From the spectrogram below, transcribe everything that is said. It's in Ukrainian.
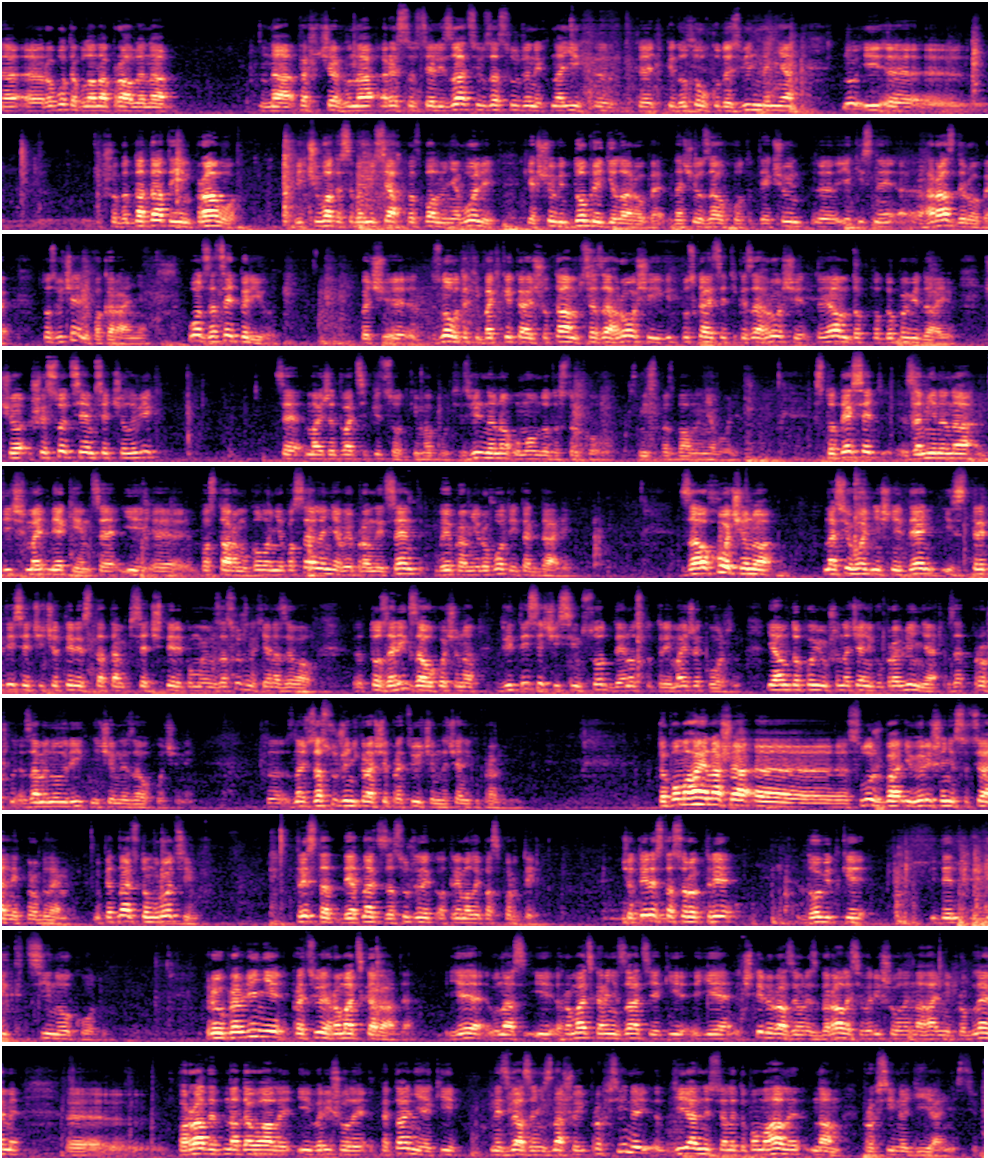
Е, Робота була направлена на першу чергу на ресоціалізацію засуджених, на їх е, підготовку до звільнення, ну і е, щоб надати їм право відчувати себе в місцях позбавлення волі, якщо він добрі діла робить, значить його заохотити. Якщо він якісь не гаразди робить, то звичайно покарання. От за цей період. Хоч е, знову таки батьки кажуть, що там все за гроші і відпускається тільки за гроші, то я вам доповідаю, що 670 чоловік, це майже 20%, мабуть, звільнено умовно достроково з місць позбавлення волі. 110 замінено більш м'яким. Це і е, по старому колонії поселення, виправний центр, виправні роботи і так далі. Заохочено на сьогоднішній день із 3454, по-моєму, засуджених я називав, то за рік заохочено 2793, майже кожен. Я вам доповім, що начальник управління за, за минулий рік нічим не заохочений. То, значить, засуджені краще працюють, ніж начальник управління. Допомагає наша е, служба і вирішенні соціальних проблем. У 2015 році 319 засуджених отримали паспорти. 443 довідки ідентифікаційного коду. При управлінні працює громадська рада. Є у нас і громадська організація, які є чотири рази вони збиралися, вирішували нагальні проблеми, е, поради надавали і вирішували питання, які не зв'язані з нашою професійною діяльністю, але допомагали нам професійною діяльністю.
